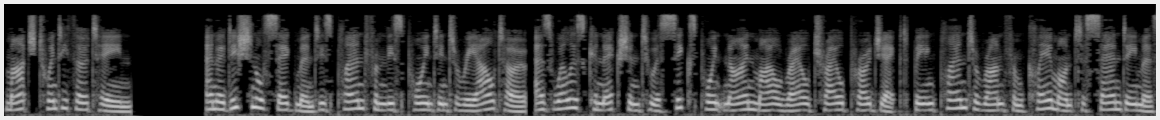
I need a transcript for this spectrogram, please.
March 2013. An additional segment is planned from this point into Rialto, as well as connection to a 6.9-mile rail trail project being planned to run from Claremont to San Dimas.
